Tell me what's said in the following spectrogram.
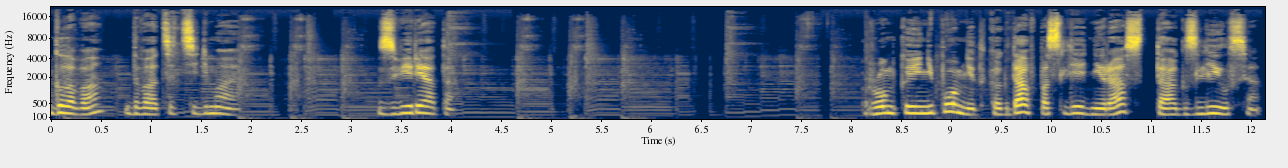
Глава 27. Зверята. Ромка и не помнит, когда в последний раз так злился.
